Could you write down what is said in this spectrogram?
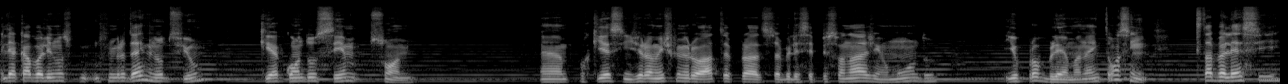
ele acaba ali nos, nos primeiros 10 minutos do filme, que é quando o Sam some. É, porque, assim, geralmente o primeiro ato é pra estabelecer personagem, o mundo e o problema, né? Então, assim, estabelece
